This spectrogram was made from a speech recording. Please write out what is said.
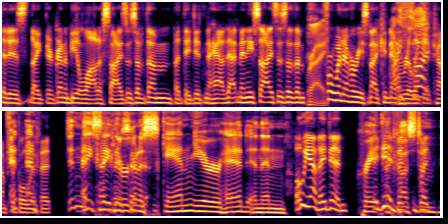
that is like they're going to be a lot of sizes of them, but they didn't have that many sizes of them Right. for whatever reason. I could never I really thought- get comfortable and- with it. Didn't they And say they were going to scan your head and then Oh yeah, they did. create They did, a but- custom? but-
